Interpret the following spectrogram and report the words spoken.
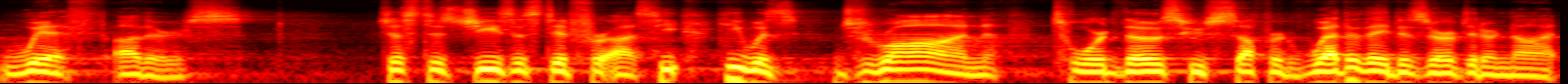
with others, just as Jesus did for us. He, he was drawn toward those who suffered, whether they deserved it or not.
